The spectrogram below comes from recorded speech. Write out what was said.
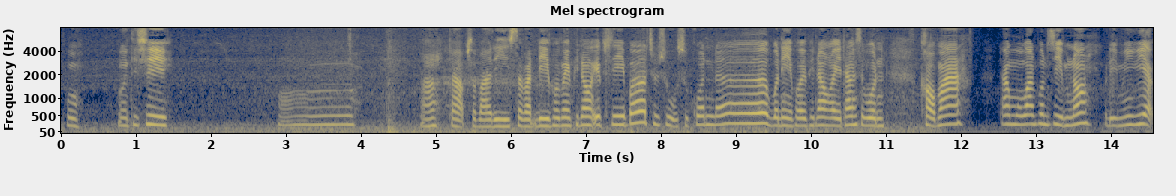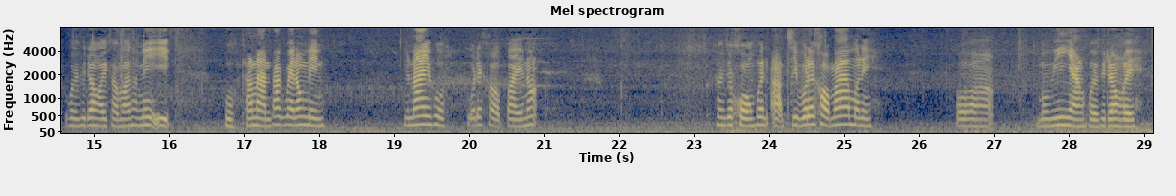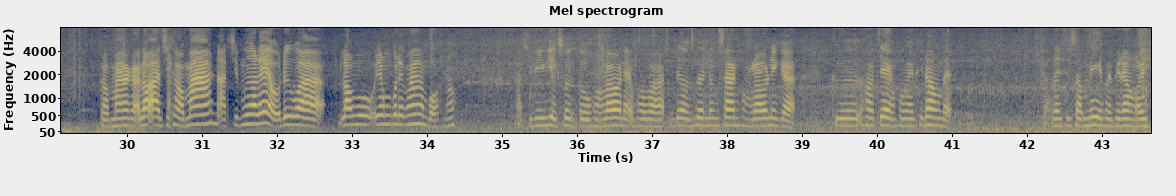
โอ้หน่วยที่สี่อ๋อะกราบสบายดีสวัสดีพ่อแม่พี่น้องเอฟซีเบิร์ดสู่สุขคนเด้อวันนี้พ่อแม่พี่น้องไอ้ทั้งสบุนเข้ามาทางหมู่บ้านพนสิมเนาะพอดีมีเวียกพ่อแม่พี่น้องไอ้เข้ามาทางนี้อีกโอ้ทางนานพักแม่น้องนิงอยู่ในพวกว่าได้เข้าไปเนาะางเจ้าของเพิ่นอาจสิบ่ได้เข้ามาเมื่อนี้เพราะว่าบ่มีหยังพ่อแม่พี่น้องเอ้ยข้ามาก็เราอาจสิเข้ามาอาจสิเมื่อแล้วหรือว่าเรายังบ่ได้มาบ่เนาะอาจจะมีเวียกส่วนตัวของเราแหละเพราะว่าเรื่องเพื่อนเรื่องซ่านของเรานี่ก็คือเขาแจ้งพ่อแม่พี่น้องแหละก็เลยสิซัมนี่พ่อแม่พี่น้องเอ้ย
